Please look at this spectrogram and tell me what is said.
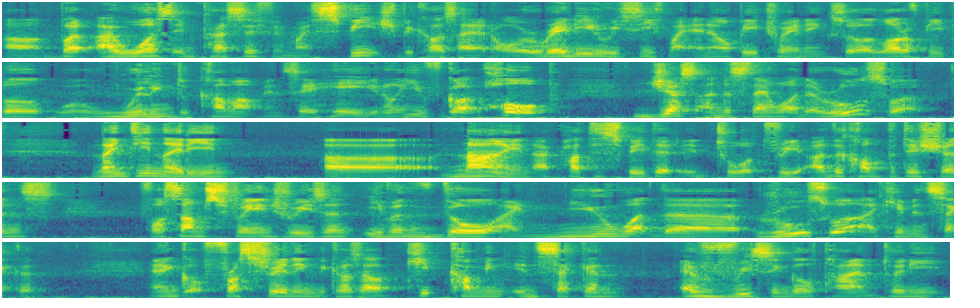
Uh, but I was impressive in my speech because I had already received my NLP training. So a lot of people were willing to come up and say, "Hey, you know, you've got hope. Just understand what the rules were." 1999, I participated in two or three other competitions for some strange reason, even though I knew what the rules were, I came in second. And it got frustrating because I'll keep coming in second every single time. 20,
